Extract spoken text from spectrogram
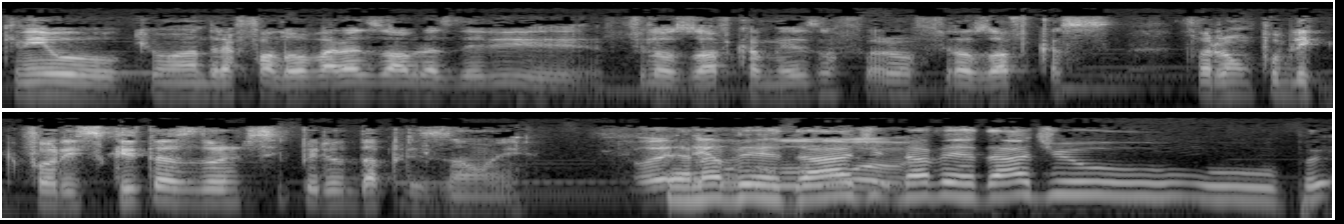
que nem o que o André falou, várias obras dele filosóficas mesmo foram filosóficas foram public, foram escritas durante esse período da prisão aí. É, na verdade, na verdade o, o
